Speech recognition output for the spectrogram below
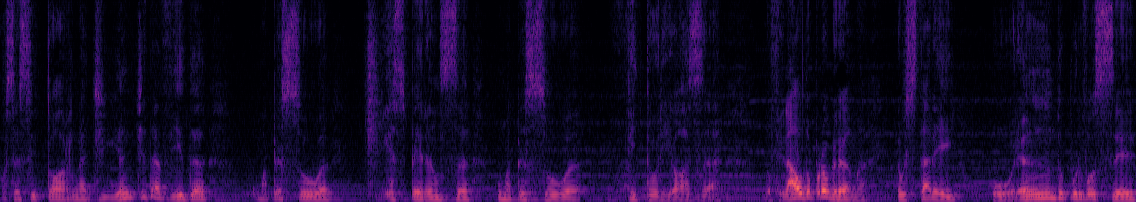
você se torna diante da vida uma pessoa de esperança, uma pessoa vitoriosa. No final do programa, eu estarei orando por você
